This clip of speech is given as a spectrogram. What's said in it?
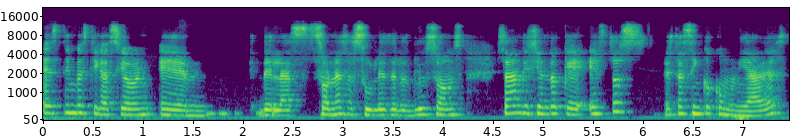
esta investigación em, de las zonas azules, de los Blue Zones, estaban diciendo que estos, estas cinco comunidades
